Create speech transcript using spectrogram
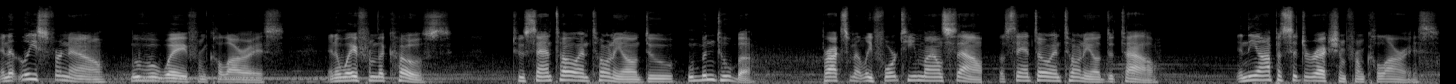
and at least for now, move away from Colares and away from the coast to Santo Antonio do Ubuntuba, approximately 14 miles south of Santo Antonio do Tau, in the opposite direction from Colares.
